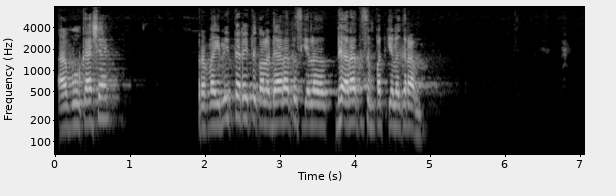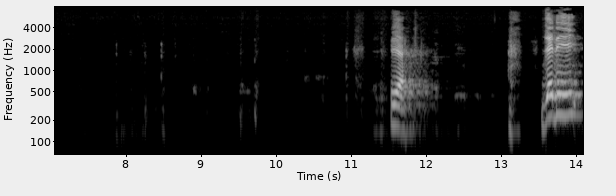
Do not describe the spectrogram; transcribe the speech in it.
Abu Kasha, berapa liter itu kalau 200 kilo, 204 kilogram? Ya. Jadi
